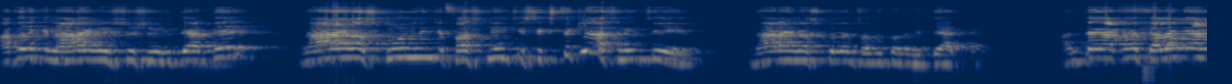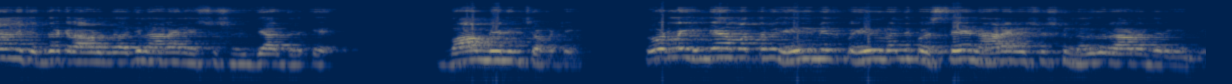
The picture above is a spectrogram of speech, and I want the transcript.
అతనికి నారాయణ ఇన్స్టిట్యూషన్ విద్యార్థి నారాయణ స్కూల్ నుంచి ఫస్ట్ నుంచి సిక్స్త్ క్లాస్ నుంచి నారాయణ స్కూల్లో చదువుకున్న విద్యార్థి. అంతేకాకుండా తెలంగాణ నుంచి ఇద్దరికి రావడం అది నారాయణ ఇన్స్టిట్యూషన్ విద్యార్థులకే. బాంబే నుంచి ఒకటి. టోటల్గా ఇండియా మొత్తం ఎనిమిది ఎనిమిది మందికి వస్తే నారాయణ ఇన్స్టిట్యూషన్ నలుగురు రావడం జరిగింది.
